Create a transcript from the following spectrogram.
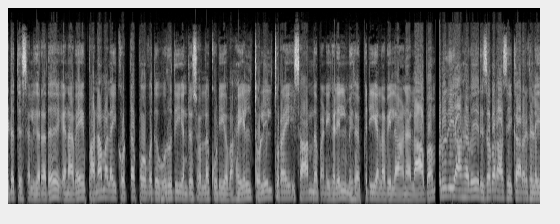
எடுத்து செல்கிறது. எனவே பணமலை கொட்டப்போவது உறுதி என்று சொல்லக்கூடிய வகையில் தொழில்துறை சார்ந்த பணிகளில் மிக பெரிய அளவிலான லாபம் உறுதியாகவே ரிசபராசிக்காரர்களை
